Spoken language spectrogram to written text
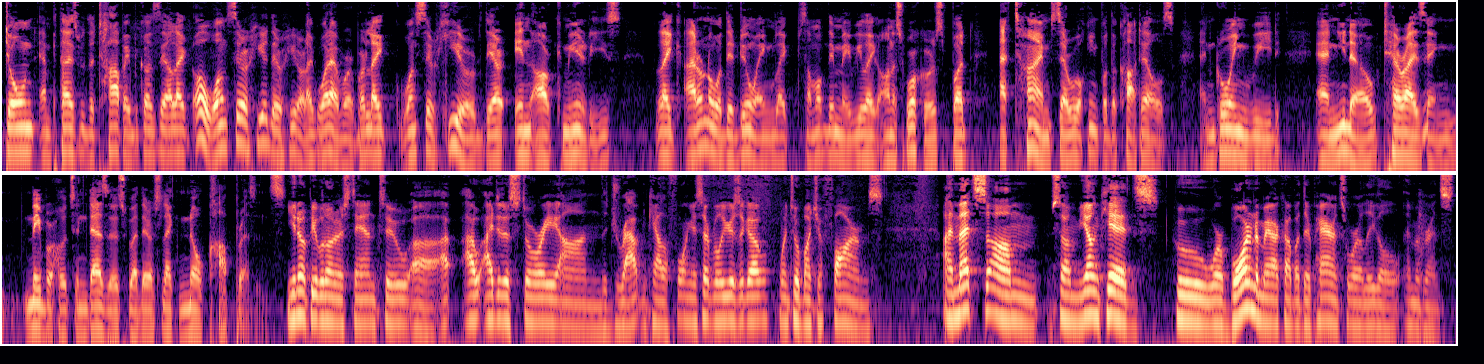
don't empathize with the topic because they're like, oh, once they're here, they're here, like whatever. But like once they're here, they're in our communities. Like I don't know what they're doing. Like some of them may be like honest workers, but at times they're working for the cartels and growing weed and you know terrorizing neighborhoods in deserts where there's like no cop presence. You know, people don't understand too. Uh, I, I did a story on the drought in California several years ago. Went to a bunch of farms. I met some some young kids who were born in America, but their parents were illegal immigrants,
